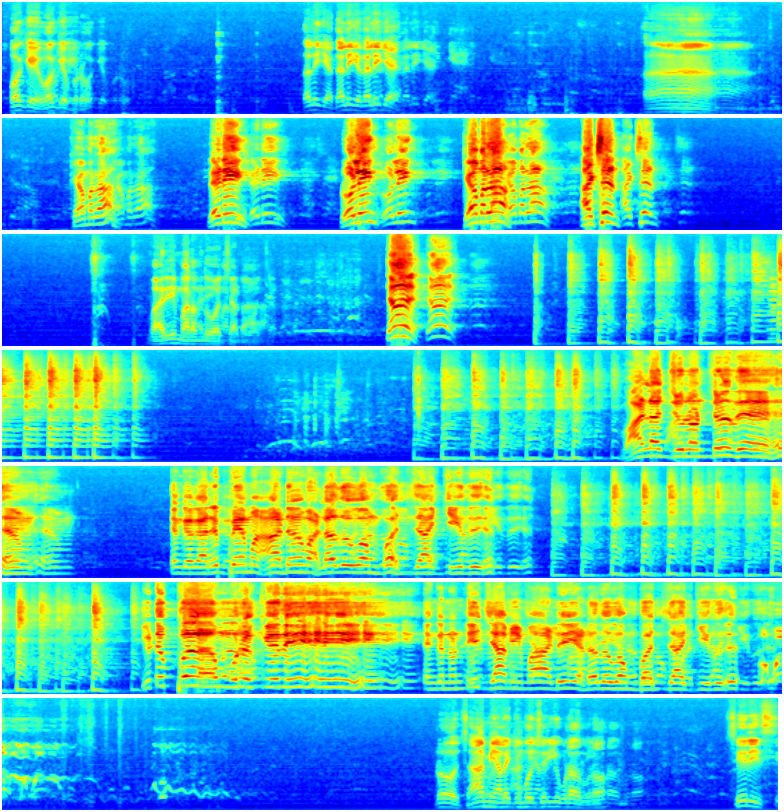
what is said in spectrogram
ஓகே ஓகே ப்ரோ தலிக்க தலிக்க தலிக்க camera ready ready rolling rolling camera camera action action வரி மறந்து வச்சாடா டேய் டேய் வளச்சுருட்டுது எங்க கருப்பே மாடு வலதுவம் பச்சாக்கிது இடுப்ப முறுக்குது. எங்க நொண்டி சாமி மாடு இடதுவம் பச்சாக்கிது ப்ரோ சாமி அழைக்கும் போது சிரிக்க கூடாது ப்ரோ. சீரியஸ்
